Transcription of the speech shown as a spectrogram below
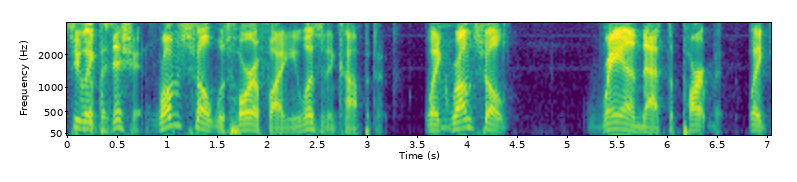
See, the like position. Rumsfeld was horrifying. He wasn't incompetent. Like Rumsfeld ran that department. Like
